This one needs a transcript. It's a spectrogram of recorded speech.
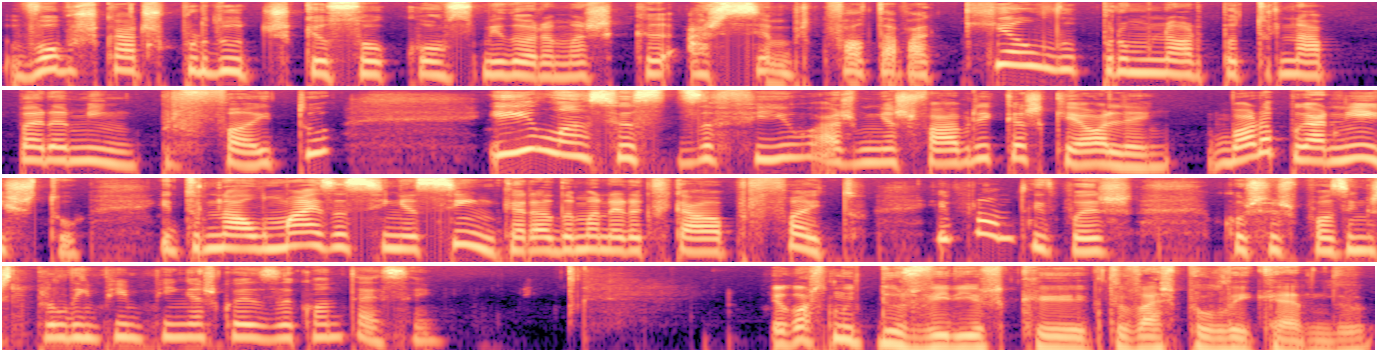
vou buscar os produtos que eu sou consumidora, mas que acho sempre que faltava aquele pormenor para tornar para mim perfeito. E lanço esse desafio às minhas fábricas, que é, olhem, bora pegar nisto e torná-lo mais assim assim, que era da maneira que ficava perfeito. E pronto, e depois com os seus pozinhos de perlim pim as coisas acontecem. Eu gosto muito dos vídeos que, que tu vais publicando,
